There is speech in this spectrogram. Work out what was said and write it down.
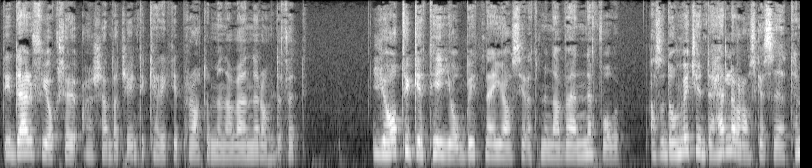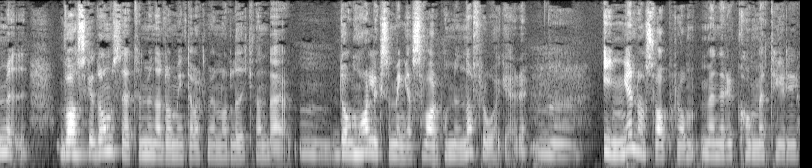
Det är därför jag också har känt att jag inte kan riktigt prata med mina vänner om det. För jag tycker att det är jobbigt när jag ser att mina vänner får... Alltså de vet ju inte heller vad de ska säga till mig. Vad ska de säga till mig när de inte varit med om något liknande? De har liksom inga svar på mina frågor. Nej. ingen har svar på dem. Men när det kommer till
